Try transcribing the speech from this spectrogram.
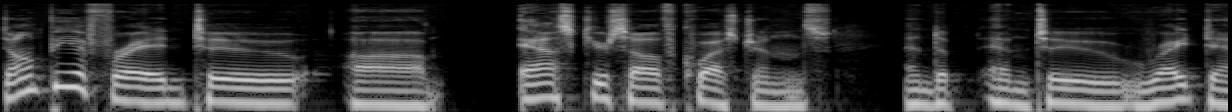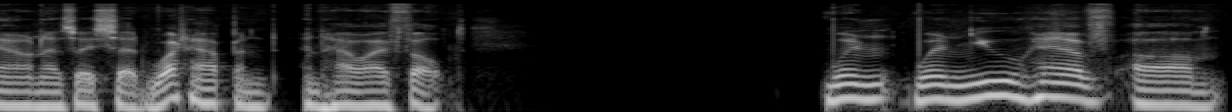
Don't be afraid to uh, ask yourself questions and to, and to write down, as I said, what happened and how I felt. When, when you have um,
